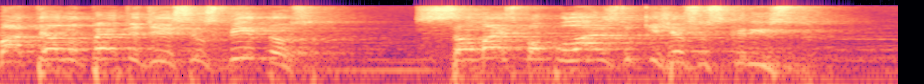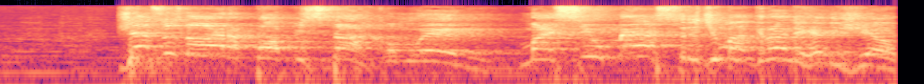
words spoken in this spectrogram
bateu no peito e disse: Os Beatles são mais populares do que Jesus Cristo. Jesus não era popstar como ele, mas sim o mestre de uma grande religião.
